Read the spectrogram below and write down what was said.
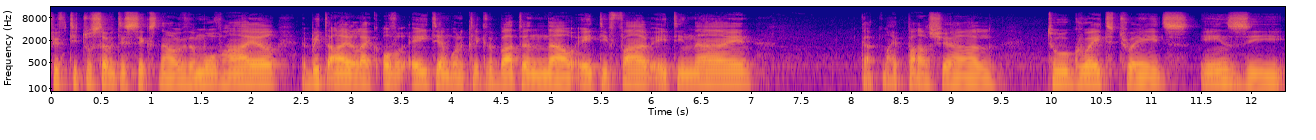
52.76 now. If they move higher a bit higher like over 80 I'm going to click the button now. 85 89 got my partial. Two great trades in Z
